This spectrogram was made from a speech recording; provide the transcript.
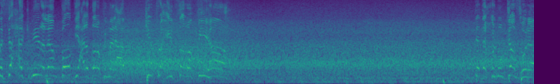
مساحة كبيرة الآن فاضية على طرف الملعب. كيف راح يتصرف فيها؟ تدخل ممتاز هنا.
